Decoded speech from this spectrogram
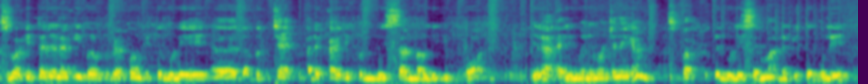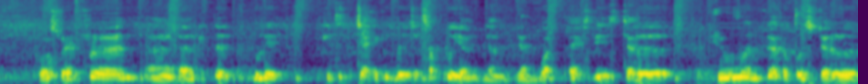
Sebab kita ada lagi beberapa platform kita boleh uh, double check adakah ini penulisan melalui e-board. Yalah, elemen macam ni kan. Sebab kita boleh semak dan kita boleh cross reference uh, dan kita boleh kita check kita boleh check siapa yang yang yang buat teks ni secara human ke ataupun secara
